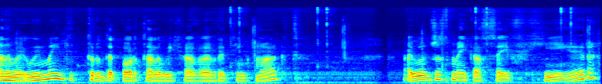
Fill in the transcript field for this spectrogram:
Anyway, we made it through the portal, we have everything marked. I will just make a save here.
